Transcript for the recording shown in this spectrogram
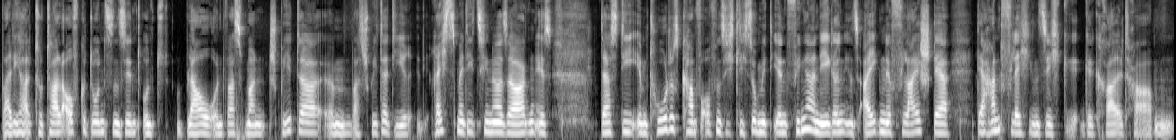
weil die halt total aufgedunsen sind und blau. Und was man später, ähm, was später die Rechtsmediziner sagen, ist, dass die im Todeskampf offensichtlich so mit ihren Fingernägeln ins eigene Fleisch der, der Handflächen sich ge gekrallt haben.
